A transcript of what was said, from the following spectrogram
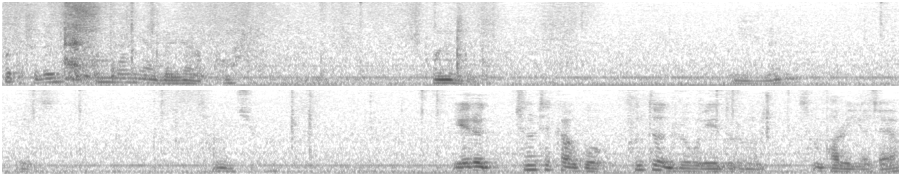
포트를 한 번이나 늘려놓고 보는 거예요. 얘는 여기서 30. 얘를 선택하고 폰트 누르고 얘 누르면 손 바로 이어져요.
